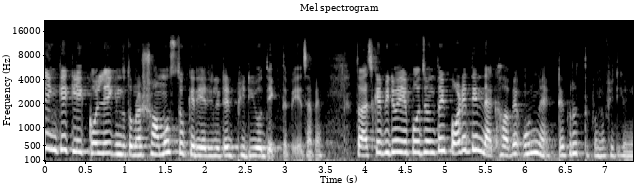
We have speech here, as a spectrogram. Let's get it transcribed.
লিঙ্কে ক্লিক করলেই কিন্তু তোমরা সমস্ত কেরিয়ার রিলেটেড ভিডিও দেখতে পেয়ে যাবে। তো আজকের ভিডিও এ পর্যন্তই, পরের দিন দেখা হবে অন্য একটা গুরুত্বপূর্ণ ভিডিও নিয়ে।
